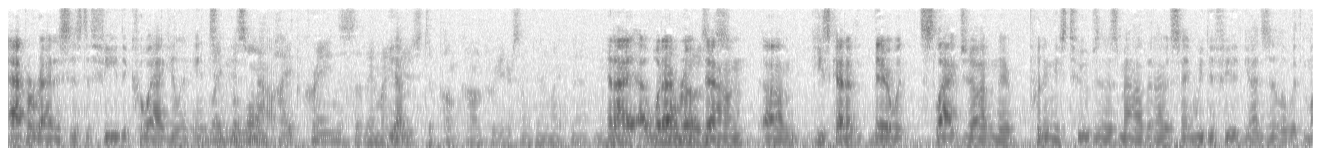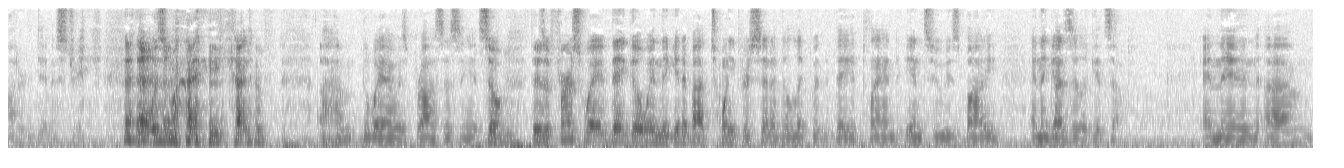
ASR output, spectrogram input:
apparatuses to feed the coagulant into like his the long mouth. pipe cranes that they might Yep. use to pump concrete or something like that. And I, I what I wrote noses. down, um, he's kind of there with slack jawed, and they're putting these tubes in his mouth. And I was saying we defeated Godzilla with modern dentistry. that was my kind of um, the way I was processing it. So Mhm. there's a first wave. They go in. They get about 20% of the liquid that they had planned into his body, and then Godzilla gets up, and then um,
